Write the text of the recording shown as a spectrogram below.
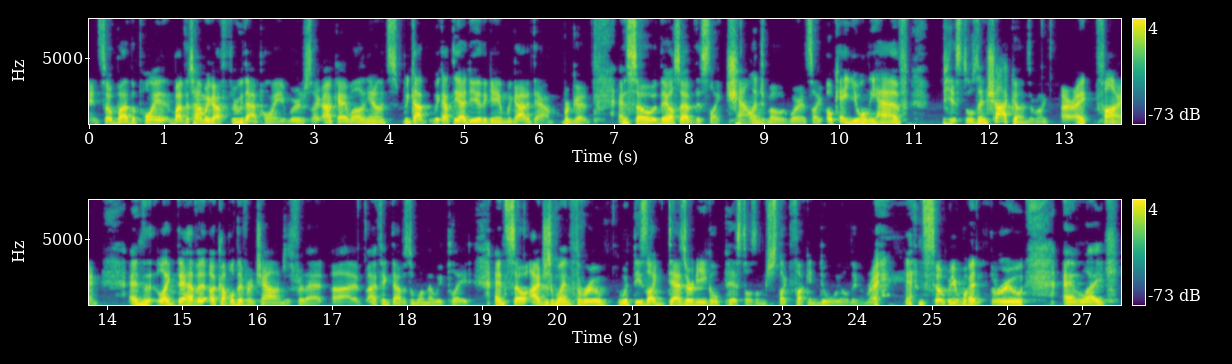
And so by the point by the time we got through that point, we're just like, okay, well, you know, it's we got we got the idea of the game, we got it down. We're good. And so they also have this like challenge mode where it's like, okay, you only have pistols and shotguns. And we're like, all right, fine. And like they have a, a couple different challenges for that. Uh, I think that was the one that we played. And so I just went through with these like Desert Eagle pistols. I'm just like fucking dual wielding them, right? and so we went through and like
